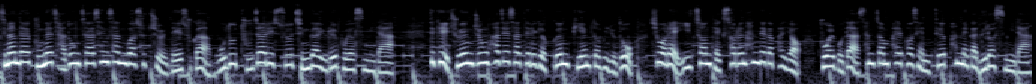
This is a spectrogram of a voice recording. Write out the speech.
지난달 국내 자동차 생산과 수출, 내수가 모두 두 자릿수 증가율을 보였습니다. 특히 주행 중 화재 사태를 겪은 BMW도 10월에 2,131대가 팔려 9월보다 3.8% 판매가 늘었습니다.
